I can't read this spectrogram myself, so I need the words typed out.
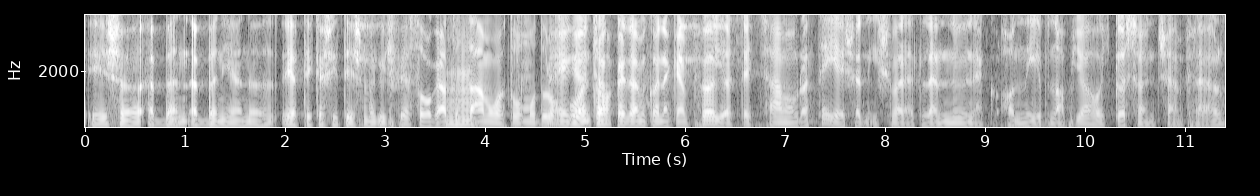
és ebben, ebben ilyen értékesítés meg ügyfélszolgáltató Mhm. támogató modulok Igen, voltak. csak például amikor nekem följött egy számomra teljesen ismeretlen nőnek a névnapja, hogy köszöntsem fel,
